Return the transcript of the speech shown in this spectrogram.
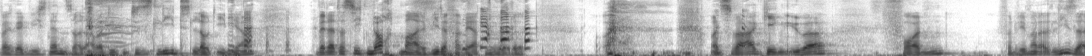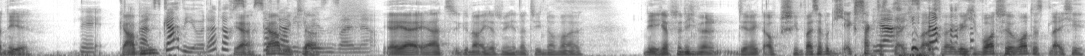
weiß gar nicht, wie ich es nennen soll, aber diesen, dieses Lied laut ihm ja, wenn er das sich nochmal wiederverwerten würde. Und zwar gegenüber von, von wem war das? Lisa, nee. nee, Gabi? War das Gabi, oder? Doch, Ja, es muss Gabi, Gabi klar. gewesen sein, ja. Ja, ja, er hat, genau, ich habe mir hier natürlich nochmal, nee, ich habe es mir nicht mehr direkt aufgeschrieben, weil es ja wirklich exakt das Ja, gleiche war. Es war wirklich Wort für Wort das gleiche.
